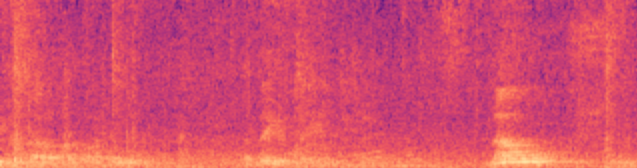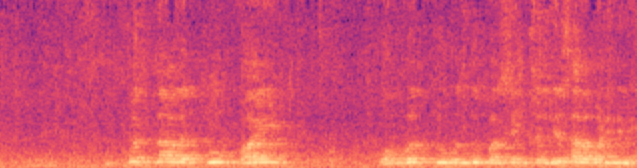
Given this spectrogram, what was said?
ಇಷ್ಟು ಸಾಲ ಮಾಡಬಾರದು ಅಂತ ಇರ್ತದೆ ನಾವು ಇಪ್ಪತ್ನಾಲ್ಕು ಪಾಯಿಂಟ್ ಒಂಬತ್ತು ಒಂದು ಪರ್ಸೆಂಟ್ ಅಲ್ಲಿ ಸಾಲ ಮಾಡಿದ್ದೀವಿ.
